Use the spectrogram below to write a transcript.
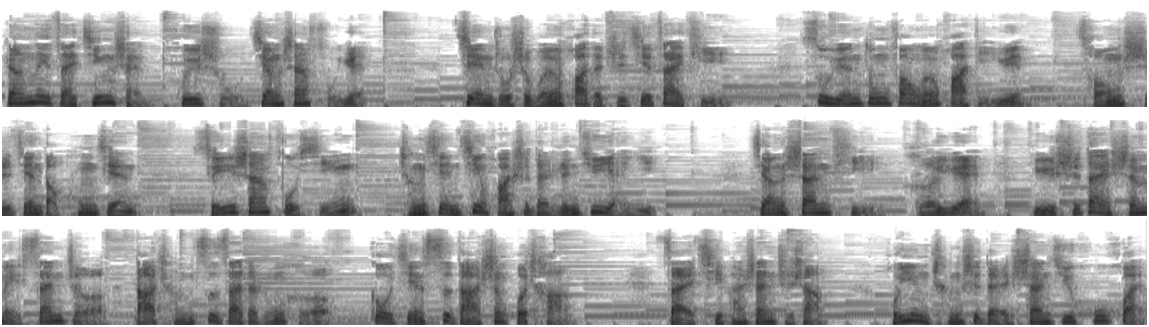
让内在精神归属江山府院。建筑是文化的直接载体，溯源东方文化底蕴，从时间到空间，随山复形，呈现进化式的人居演绎，将山体河院与时代审美三者达成自在的融合，构建四大生活场，在棋盘山之上，回应城市的山居呼唤。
